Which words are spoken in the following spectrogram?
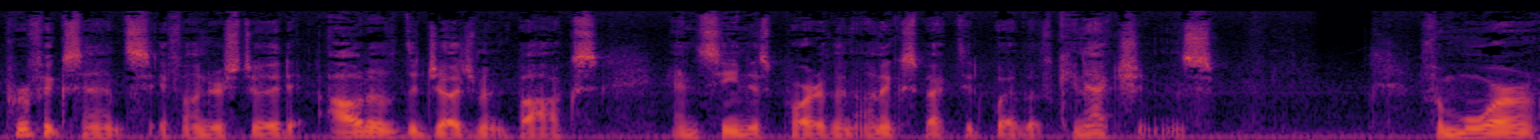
perfect sense if understood out of the judgment box and seen as part of an unexpected web of connections. For more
